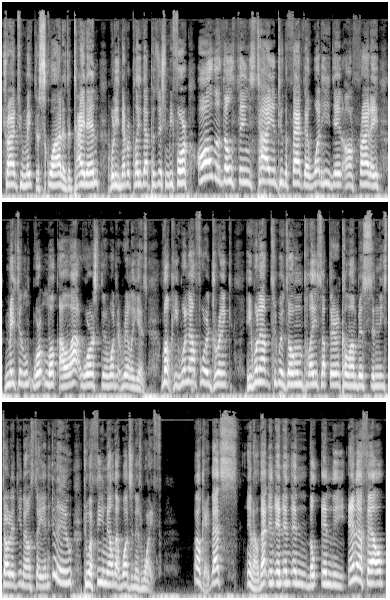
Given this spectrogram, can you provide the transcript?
try to make the squad as a tight end when he's never played that position before. All of those things tie into the fact that what he did on Friday makes it look a lot worse than what it really is. Look, he went out for a drink. He went out to his own place up there in Columbus and he started, you know, saying hello to a female that wasn't his wife. Okay, that's, you know, that in, in, in, in the, in the NFL,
